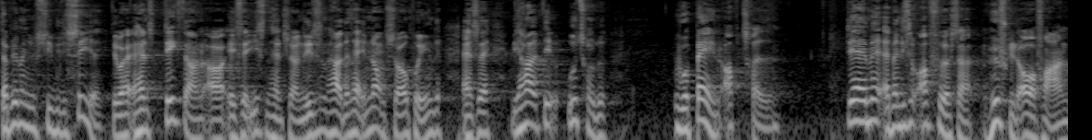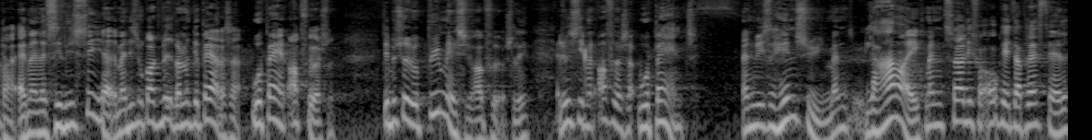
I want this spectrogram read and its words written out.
der blev man jo civiliseret. Det var hans digteren og essayisten Hans Jørgen Nielsen har den her enormt sjove pointe. Han sagde, vi har det udtrykket urban optræden. Det er med, at man ligesom opfører sig høfligt over for andre. At man er civiliseret. At man ligesom godt ved, hvad man gebærer sig. Urban opførsel. Det betyder jo bymæssig opførsel. Ikke? At det vil sige, at man opfører sig urbant. Man viser hensyn. Man larmer ikke. Man sørger lige for, okay, der er plads til alle.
